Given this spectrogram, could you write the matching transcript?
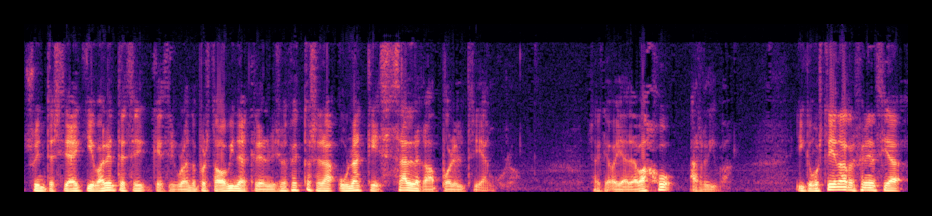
Su intensidad equivalente, que circulando por esta bobina crea el mismo efecto, será una que salga por el triángulo. O sea, que vaya de abajo arriba. Y como estoy en la referencia,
